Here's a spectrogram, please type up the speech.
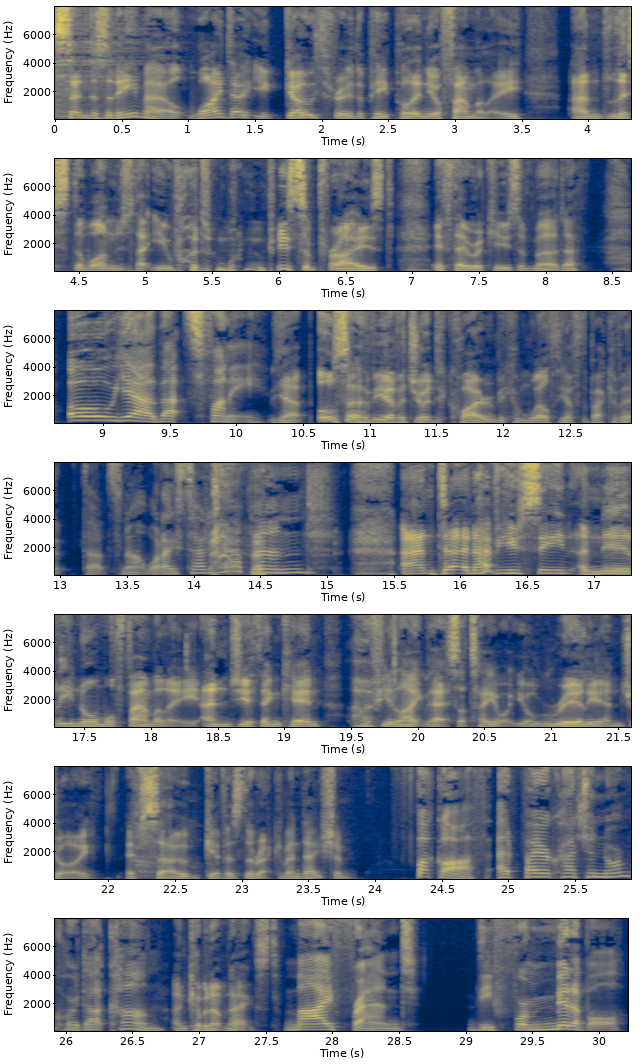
Send us an email. Why don't you go through the people in your family and list the ones that you would and wouldn't be surprised if they were accused of murder? Oh, yeah, that's funny. Yeah. Also, have you ever joined a choir and become wealthy off the back of it? That's not what I said happened. And uh, and have you seen a nearly normal family and you're thinking, oh, if you like this, I'll tell you what you'll really enjoy. If so, give us the recommendation. Fuck off at firecrotchandnormcore.com. And coming up next, My friend, the formidable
